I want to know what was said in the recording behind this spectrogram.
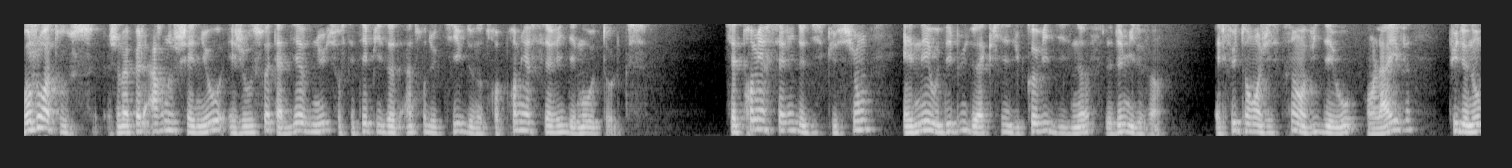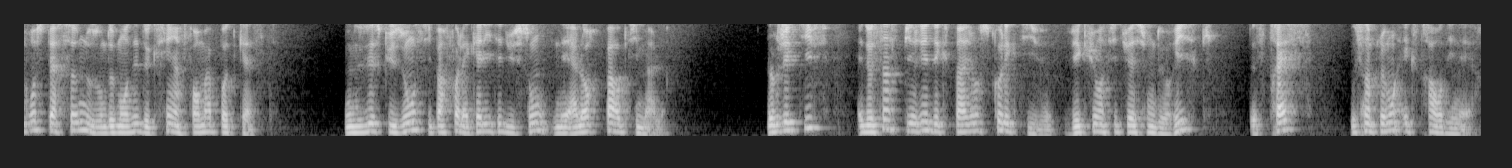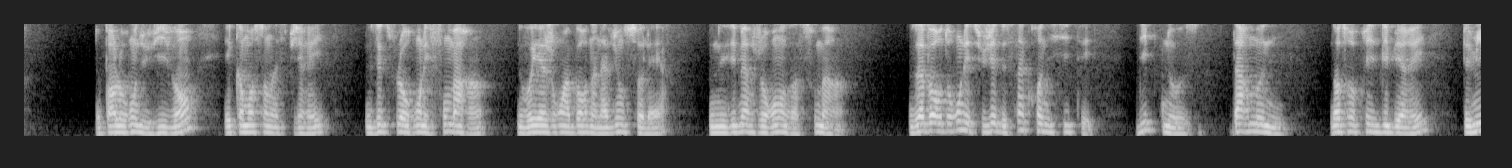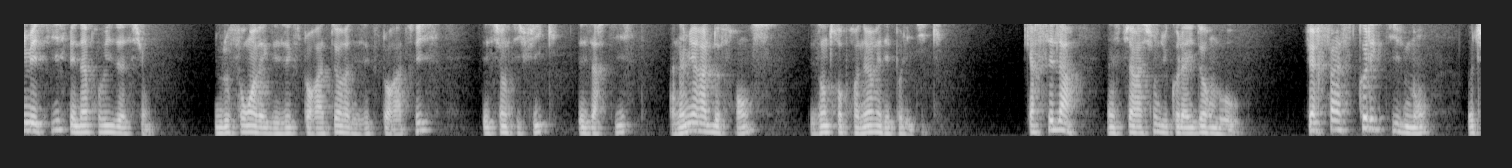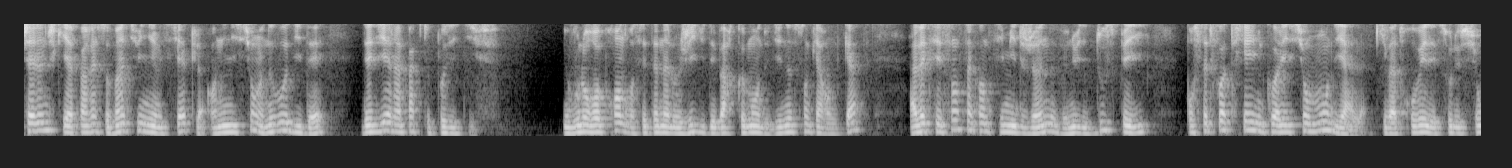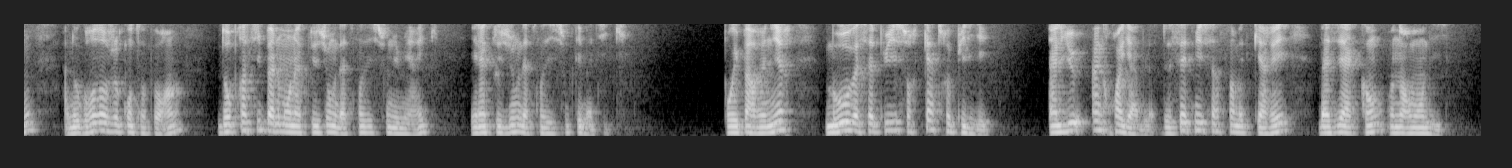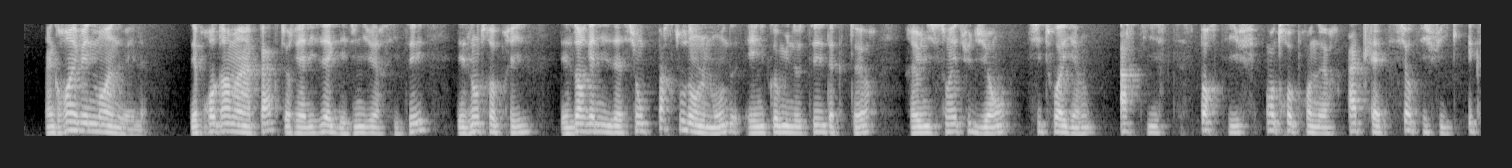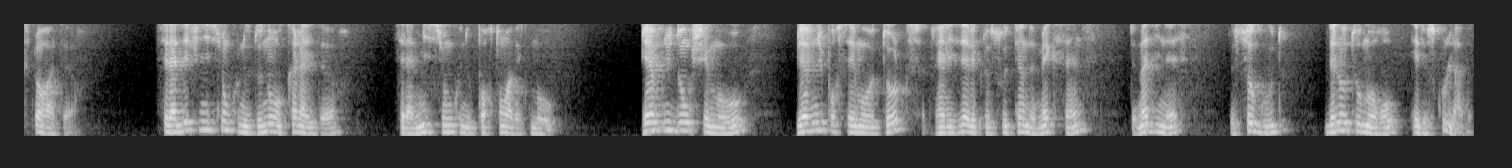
Bonjour à tous, je m'appelle Arnaud Chéniaud et je vous souhaite la bienvenue sur cet épisode introductif de notre première série des Mots Talks. Cette première série de discussions est née au début de la crise du Covid-19 de 2020. Elle fut enregistrée en vidéo, en live, puis de nombreuses personnes nous ont demandé de créer un format podcast. Nous nous excusons si parfois la qualité du son n'est alors pas optimale. L'objectif est de s'inspirer d'expériences collectives, vécues en situation de risque, de stress ou simplement extraordinaires. Nous parlerons du vivant et comment s'en inspirer, nous explorerons les fonds marins, nous voyagerons à bord d'un avion solaire, nous nous émergerons dans un sous-marin. Nous aborderons les sujets de synchronicité, d'hypnose, d'harmonie, d'entreprise libérée, de mimétisme et d'improvisation. Nous le ferons avec des explorateurs et des exploratrices, des scientifiques, des artistes, un amiral de France, des entrepreneurs et des politiques. Car c'est là l'inspiration du Collider Moho. Faire face collectivement au challenge qui apparaissent au XXIe siècle en initiant un nouveau d'idées dédié à l'impact positif. Nous voulons reprendre cette analogie du débarquement de 1944 avec ces 156 000 jeunes venus des 12 pays pour cette fois créer une coalition mondiale qui va trouver des solutions à nos grands enjeux contemporains, dont principalement l'inclusion et la transition numérique et l'inclusion et la transition climatique. Pour y parvenir, Moho va s'appuyer sur quatre piliers. Un lieu incroyable de 7500 m2 basé à Caen en Normandie un grand événement annuel, des programmes à impact réalisés avec des universités, des entreprises, des organisations partout dans le monde et une communauté d'acteurs réunissant étudiants, citoyens, artistes, sportifs, entrepreneurs, athlètes, scientifiques, explorateurs. C'est la définition que nous donnons au Collider, c'est la mission que nous portons avec Moho. Bienvenue donc chez Moho, bienvenue pour ces Moho Talks réalisés avec le soutien de Make Sense, de Madines, de So Good, Tomorrow et de School Lab.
